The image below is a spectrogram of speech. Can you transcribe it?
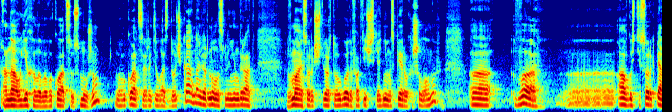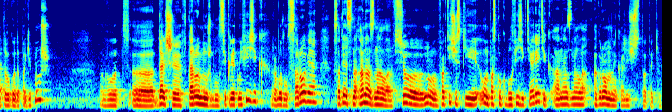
она уехала в эвакуацию с мужем, в эвакуации родилась дочка, она вернулась в Ленинград в мае 1944 года фактически одним из первых эшелонов. В э, августе 45 года погиб муж. Вот. Э, дальше второй муж был секретный физик, работал в Сарове. Соответственно, она знала все, ну, фактически, он, поскольку был физик-теоретик, она знала огромное количество таких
